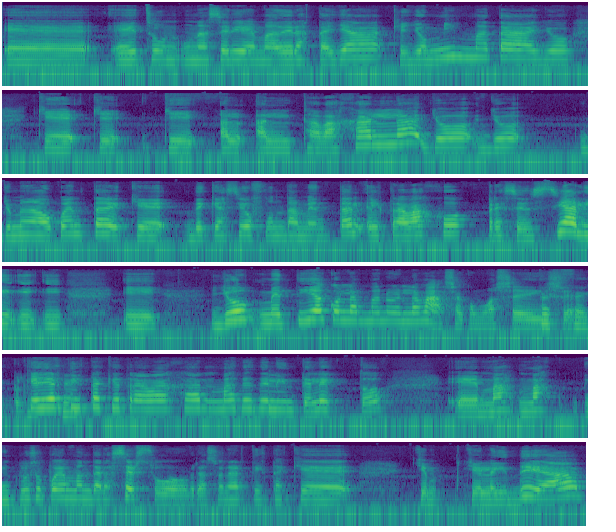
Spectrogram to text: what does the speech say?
Eh, he hecho una serie de maderas talladas que yo misma tallo, que, que, que al, al, trabajarla yo, yo yo me he dado cuenta de que, de que ha sido fundamental el trabajo presencial y, y, y, yo metía con las manos en la masa, como se dice. Porque hay artistas que trabajan más desde el intelecto, eh, más, más incluso pueden mandar a hacer su obra. Son artistas que, que, que la idea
